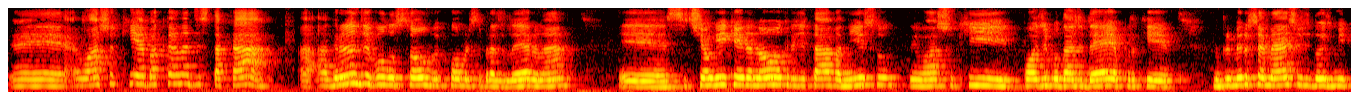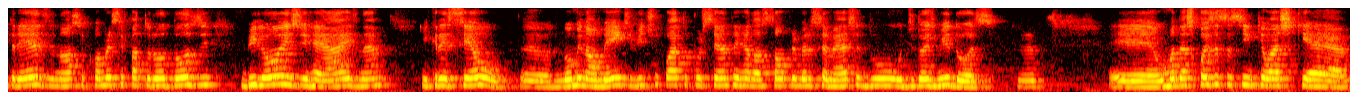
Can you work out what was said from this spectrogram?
É, eu acho que é bacana destacar a, grande evolução do e-commerce brasileiro, né? É, se tinha alguém que ainda não acreditava nisso, eu acho que pode mudar de ideia, porque no primeiro semestre de 2013, nosso e-commerce faturou 12 bilhões de reais, né? E cresceu uh, nominalmente 24% em relação ao primeiro semestre do, de 2012. Né? É, uma das coisas assim que eu acho que é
